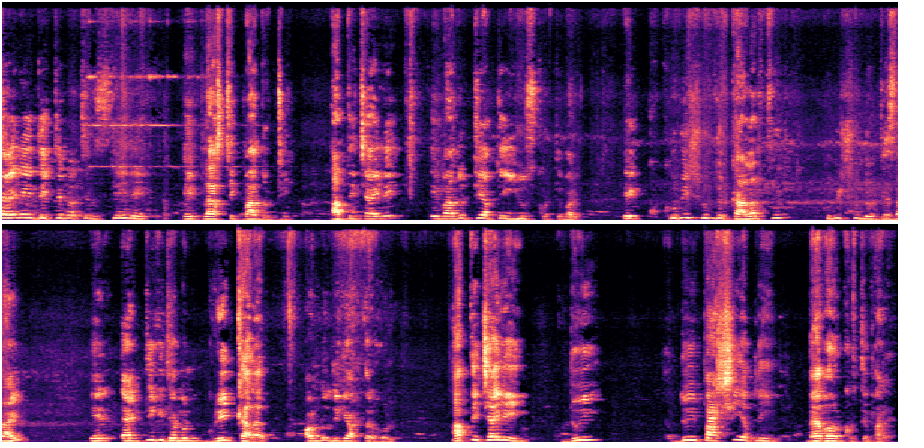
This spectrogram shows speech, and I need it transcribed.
চাইলেই দেখতে পাচ্ছেন স্ক্রিনে এই প্লাস্টিক বাদুরটি। আপনি চাইলে এই বাদুরটি আপনি ইউজ করতে পারেন। এই খুবই সুন্দর কালারফুল খুবই সুন্দর ডিজাইন এর একদিকে যেমন গ্রিন কালার অন্যদিকে আপনার হলুদ। আপনি চাইলেই দুই দুই পাশেই আপনি ব্যবহার করতে পারেন।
